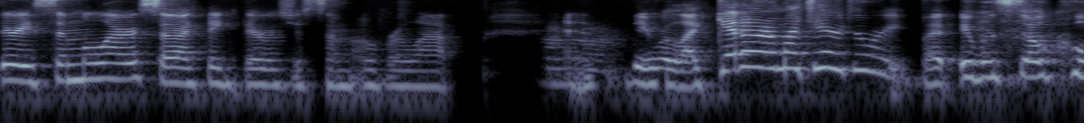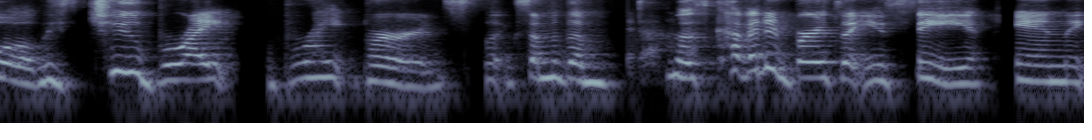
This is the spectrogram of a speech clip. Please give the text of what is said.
very similar so i think there was just some overlap. And mm-hmm. they were like get out of my territory. But it was so cool these two bright bright birds like some of the most coveted birds that you see in the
